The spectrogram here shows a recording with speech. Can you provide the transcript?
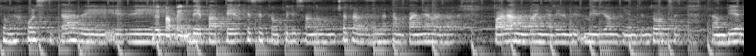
son las bolsitas de, de, papel. de papel que se está utilizando mucho a través de la campaña, ¿verdad? Para no dañar el medio ambiente. Entonces, también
